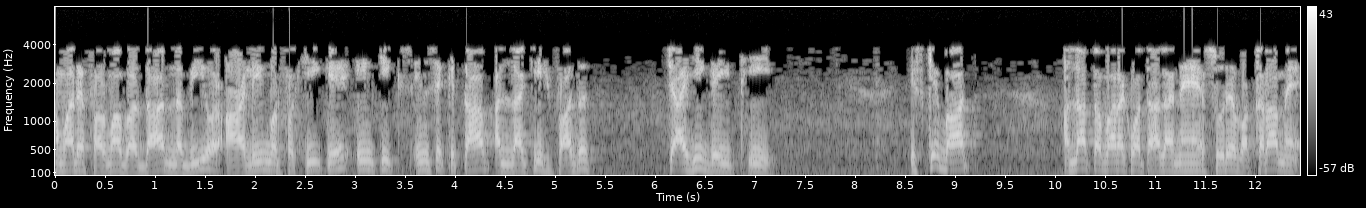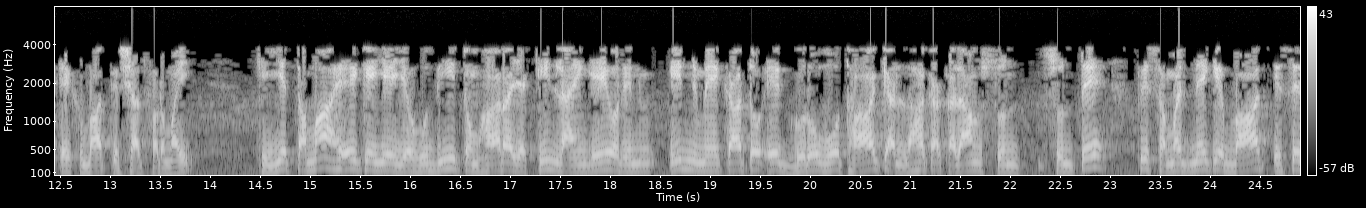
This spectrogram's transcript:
ہمارے فرما بردار نبی اور عالم اور فقی کے ان کی، ان سے کتاب اللہ کی حفاظت چاہی گئی تھی۔ اس کے بعد اللہ تبارک و تعالی نے سورہ وقرہ میں ایک بات ارشاد فرمائی کہ یہ تما ہے کہ یہ یہودی تمہارا یقین لائیں گے اور ان ان میں کا تو ایک گروہ وہ تھا کہ اللہ کا کلام سن، سنتے پھر سمجھنے کے بعد اسے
